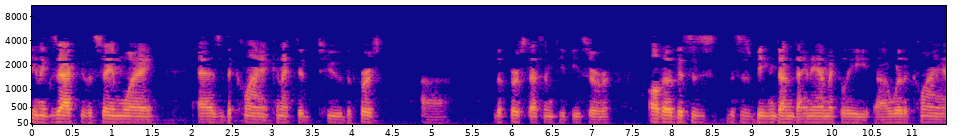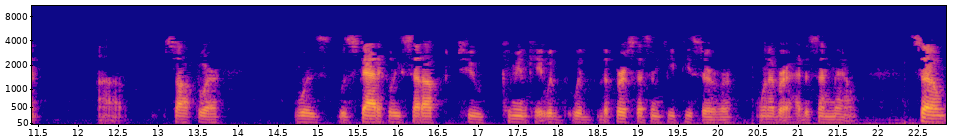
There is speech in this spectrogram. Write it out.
in exactly the same way as the client connected to the first uh, the first SMTP server. Although this is this is being done dynamically, uh, where the client uh, software was was statically set up to communicate with with the first SMTP server whenever it had to send mail. So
